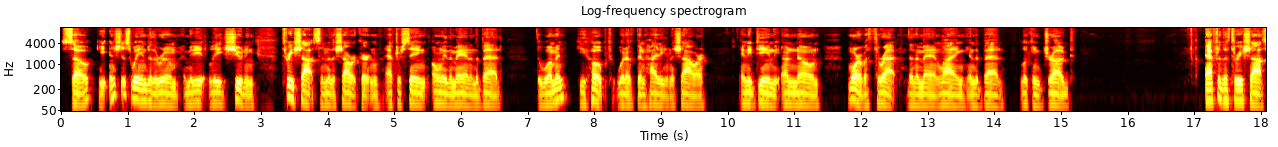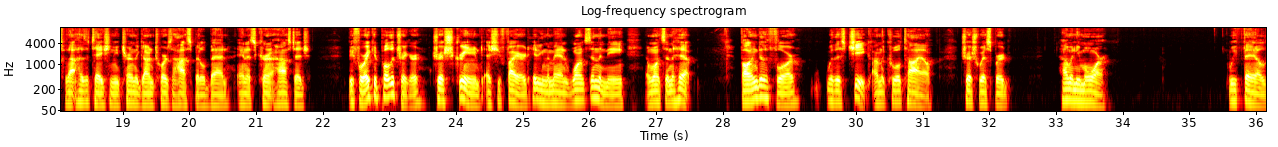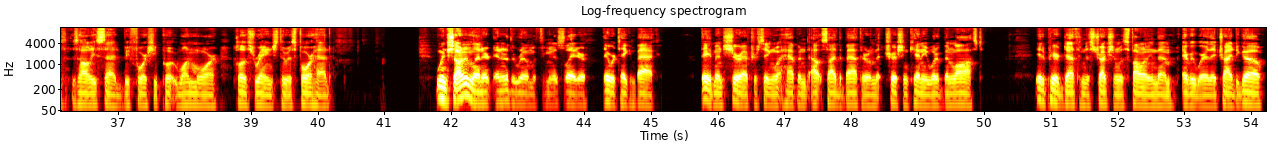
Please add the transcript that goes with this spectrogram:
So he inched his way into the room, immediately shooting three shots into the shower curtain after seeing only the man in the bed. The woman, he hoped, would have been hiding in the shower, and he deemed the unknown more of a threat than the man lying in the bed, looking drugged. After the three shots, without hesitation, he turned the gun towards the hospital bed and its current hostage. Before he could pull the trigger, Trish screamed as she fired, hitting the man once in the knee and once in the hip. Falling to the floor, with his cheek on the cool tile. Trish whispered, How many more? We failed, he said before she put one more close range through his forehead. When Sean and Leonard entered the room a few minutes later, they were taken back. They had been sure after seeing what happened outside the bathroom that Trish and Kenny would have been lost. It appeared death and destruction was following them everywhere they tried to go.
